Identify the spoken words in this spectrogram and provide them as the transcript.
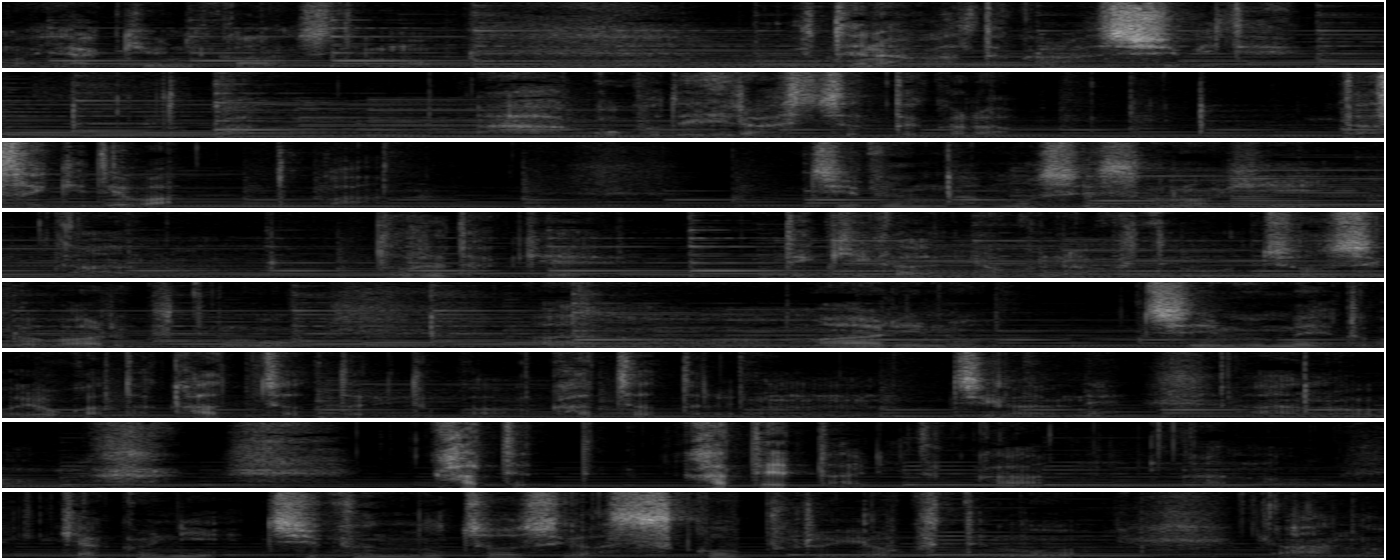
まあ、野球に関しても打てなかったから守備でとかああここでエラーしちゃったから打席ではとか自分がもしその日あのどれだけ出来が良くなくても調子が悪くてもあの周りのチームメイトが良かったら勝っちゃったりとか勝っちゃったらうん違うね。あの勝て勝てたりとかあの逆に自分の調子がすこぶる良くてもあの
